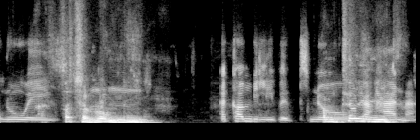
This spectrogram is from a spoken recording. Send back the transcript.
no ways. Such a long name. I can't believe it. No, telling you, Kahana.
